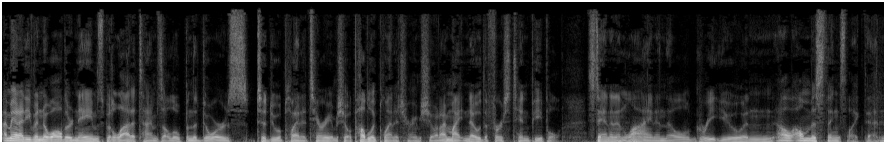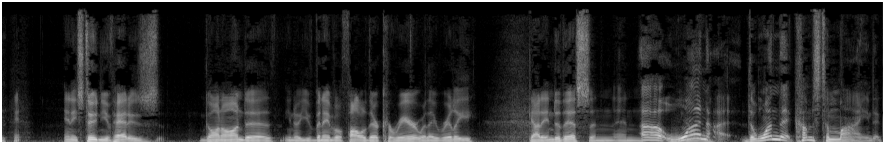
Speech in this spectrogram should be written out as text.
I may not even know all their names, but a lot of times I'll open the doors to do a planetarium show, a public planetarium show, and I might know the first ten people standing in line, and they'll greet you, and I'll I'll miss things like that. And any student you've had who's gone on to, you know, you've been able to follow their career where they really got into this and and Uh, one, uh, the one that comes to mind.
